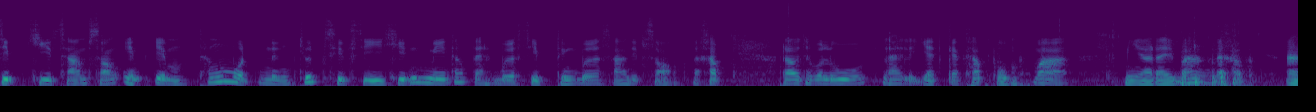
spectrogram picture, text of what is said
10ขีด32 mm ทั้งหมด1ชุด14 ชิ้น มีตั้งแต่เบอร์ 10 ถึงเบอร์ 32 นะครับ เราจะมาดูรายละเอียดกันครับผมว่ามีอะไรบ้างนะครับ อ่า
